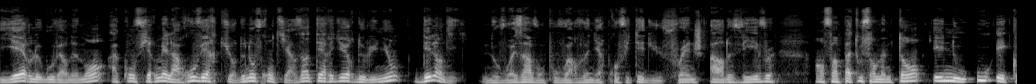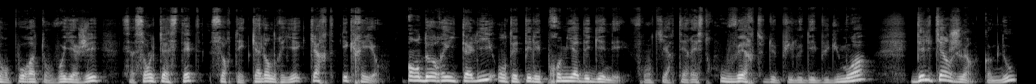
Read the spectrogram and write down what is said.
Hier, le gouvernement a confirmé la rouverture de nos frontières intérieures de l'Union dès lundi. Nos voisins vont pouvoir venir profiter du French Art de Vivre, enfin pas tous en même temps, et nous, où et quand pourra-t-on voyager? Ça sent le casse-tête, sortez calendrier, carte et crayon. Andorre et Italie ont été les premiers à dégainer, frontières terrestres ouvertes depuis le début du mois. Dès le 15 juin, comme nous,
